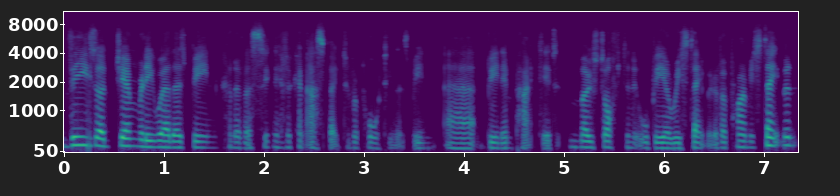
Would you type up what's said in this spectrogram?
these are generally where there's been kind of a significant aspect of reporting that's been uh, been impacted. Most often it will be a restatement of a primary statement,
